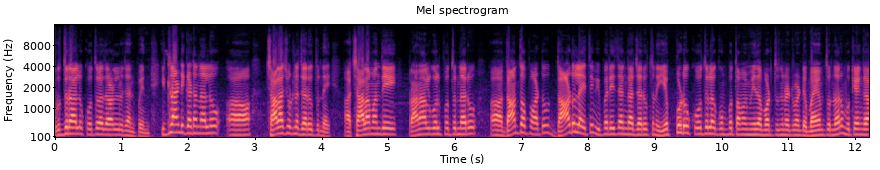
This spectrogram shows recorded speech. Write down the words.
వృద్ధురాలు కోతుల దాడిలో చనిపోయింది. ఇట్లాంటి ఘటనలు చాలా చోట్ల జరుగుతున్నాయి. చాలామంది ప్రాణాలు కోల్పోతున్నారు. దాంతోపాటు దాడులు అయితే విపరీతంగా జరుగుతున్నాయి. ఎప్పుడు కోతుల గుంపు తమ మీద పడుతున్నటువంటి భయంతో ఉన్నారు. ముఖ్యంగా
